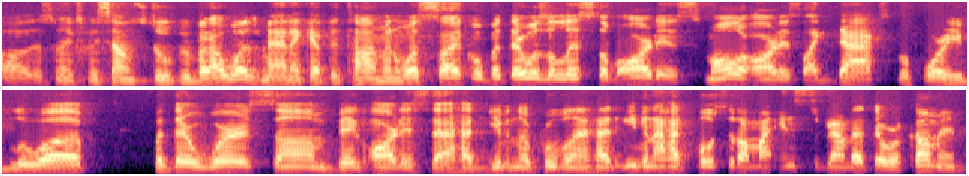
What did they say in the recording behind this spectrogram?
Oh, this makes me sound stupid, but I was manic at the time and was psycho. But there was a list of artists, smaller artists like Dax before he blew up. But there were some big artists that had given the approval and had even I had posted on my Instagram that they were coming.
